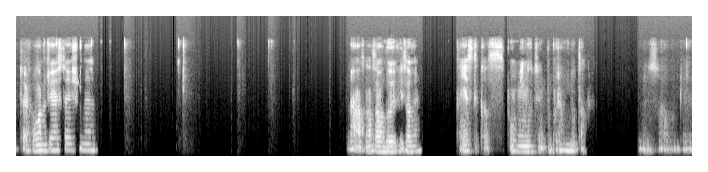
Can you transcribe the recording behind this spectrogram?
w Techwordzie jesteśmy. Raz na załaduje widzowie. To jest tylko z pół minuty, góra minuta. Załaduje.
